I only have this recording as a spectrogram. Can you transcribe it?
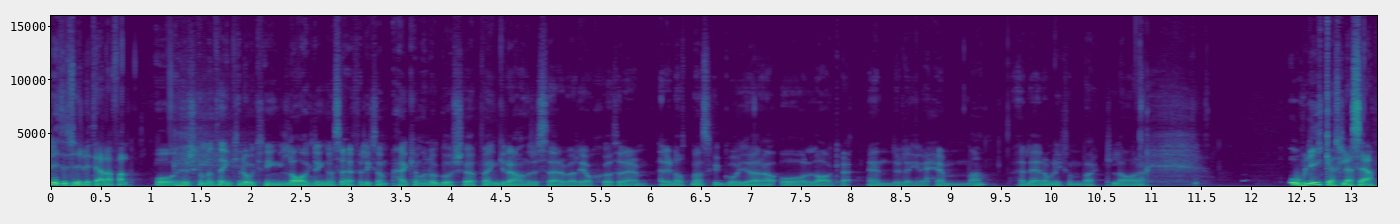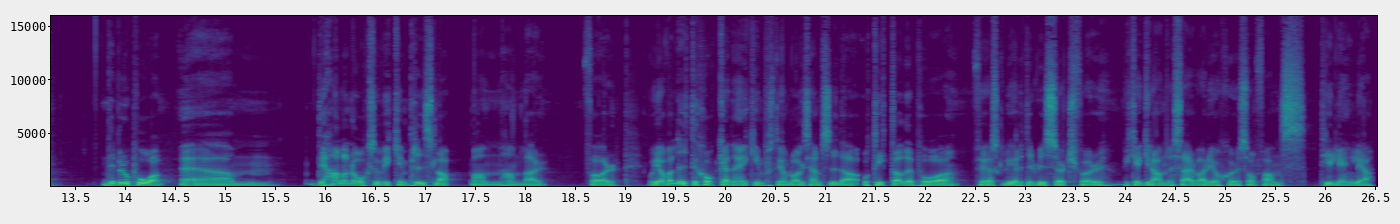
Lite tydligt i alla fall. Och hur ska man tänka då kring lagring och sådär? För liksom, här kan man då gå och köpa en Grand Reserva Rioja och sådär. Är det något man ska gå och göra och lagra ännu längre hemma? Eller är de liksom bara klara? olika skulle jag säga. Det beror på. Ehm, Det handlar nog också vilken prislapp man handlar för. Och jag var lite chockad när jag gick in på Systembolagets hemsida och tittade på, för jag skulle göra lite research för vilka Grand som fanns tillgängliga.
